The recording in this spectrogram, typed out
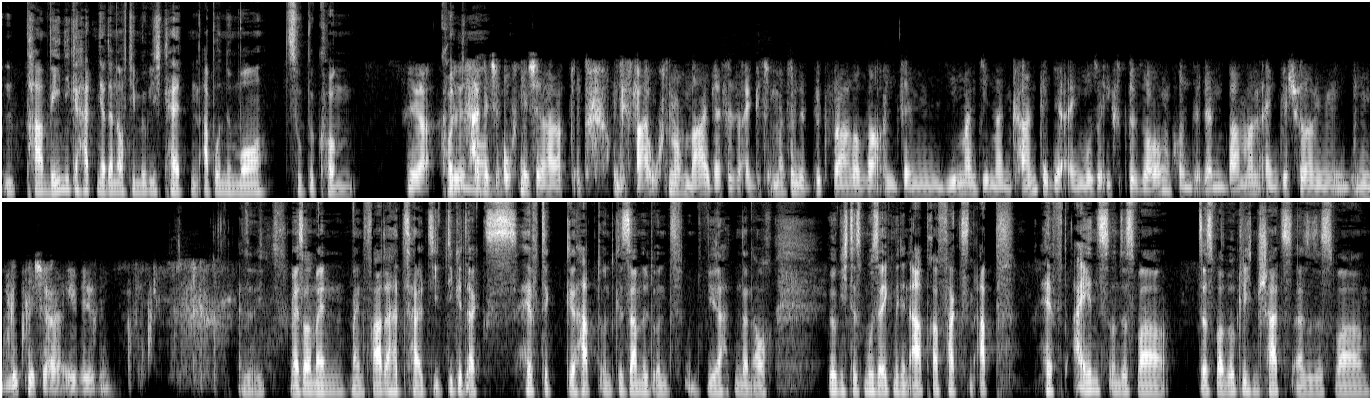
ein paar wenige hatten ja dann auch die Möglichkeit, ein Abonnement zu bekommen. Ja, also das hatte ich auch nicht gehabt. Und es war auch normal, dass es eigentlich immer so eine Bückware war. Und wenn jemand jemanden kannte, der ein Mosaik besorgen konnte, dann war man eigentlich schon ein glücklicher gewesen. Also ich weiß auch, mein, mein Vater hat halt die Digidax-Hefte gehabt und gesammelt und, und wir hatten dann auch wirklich das Mosaik mit den Abrafaxen ab Heft 1 und das war, das war wirklich ein Schatz. Also das war,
